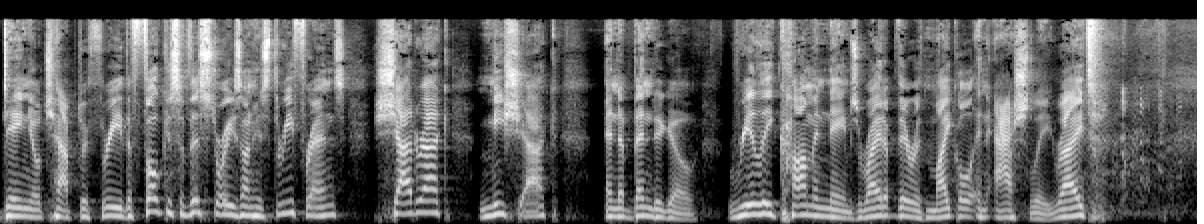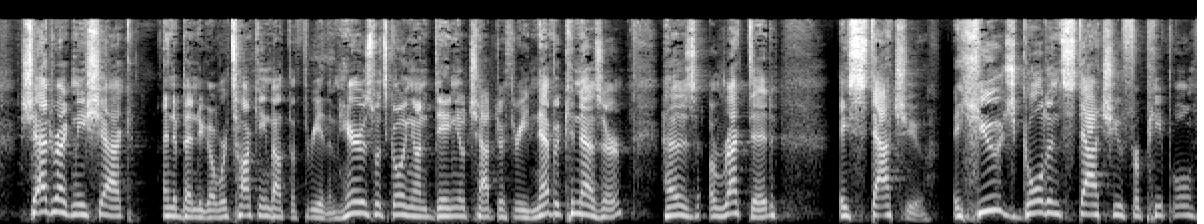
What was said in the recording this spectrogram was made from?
Daniel chapter 3. The focus of this story is on his three friends, Shadrach, Meshach, and Abednego, really common names, right up there with Michael and Ashley, right? Shadrach, Meshach, and Abednego. We're talking about the three of them. Here's what's going on in Daniel chapter 3. Nebuchadnezzar has erected a statue, a huge golden statue for people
